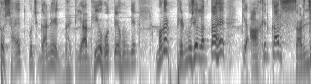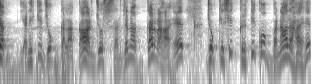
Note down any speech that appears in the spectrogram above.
तो शायद कुछ गाने घटिया भी होते होंगे। मगर फिर मुझे लगता है कि आखिरकार सर्जक, यानी कि जो कलाकार, जो सर्जना कर रहा है, जो किसी कृति को बना रहा है,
